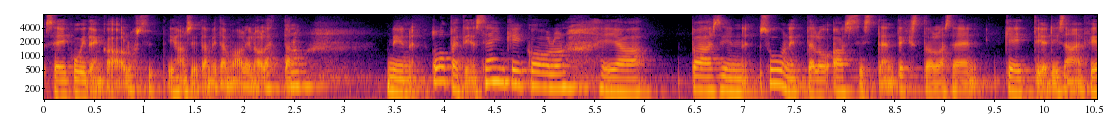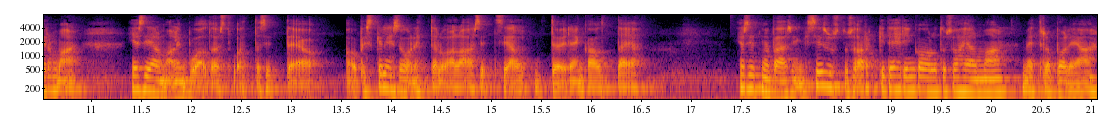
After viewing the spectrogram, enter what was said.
se ei kuitenkaan ollut sit ihan sitä, mitä mä olin olettanut. Niin lopetin senkin koulun ja pääsin suunnitteluassistentiksi tuollaiseen keittiödesign-firmaan. Ja siellä mä olin puolitoista vuotta sitten ja opiskelin suunnittelualaa sitten siellä töiden kautta. Ja, ja sitten mä pääsin sisustusarkkitehdin koulutusohjelmaan Metropoliaan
